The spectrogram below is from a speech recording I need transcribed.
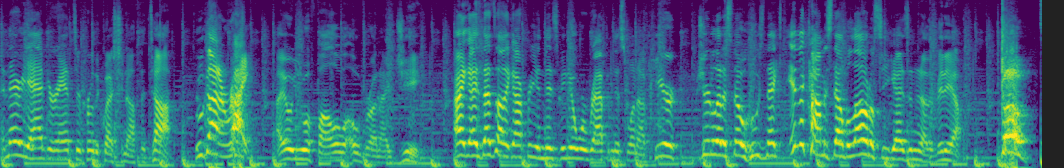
And there you have your answer for the question off the top. Who got it right? I owe you a follow over on IG. Alright guys, that's all I got for you in this video. We're wrapping this one up here. Be sure to let us know who's next in the comments down below, and I'll see you guys in another video. Go!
